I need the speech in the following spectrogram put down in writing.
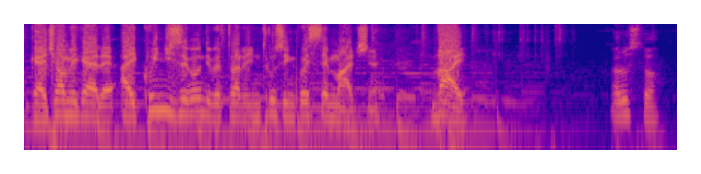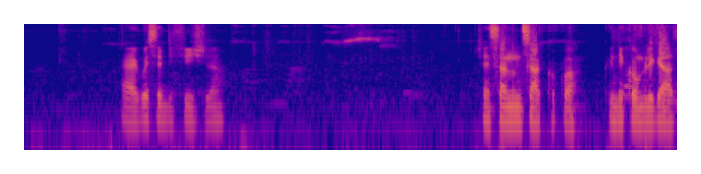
Ok, ciao Michele. Hai 15 secondi per trovare l'intruso in questa immagine. Vai. Giusto? Eh, questo è difficile. Ce ne stanno un sacco qua, quindi è complicato.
